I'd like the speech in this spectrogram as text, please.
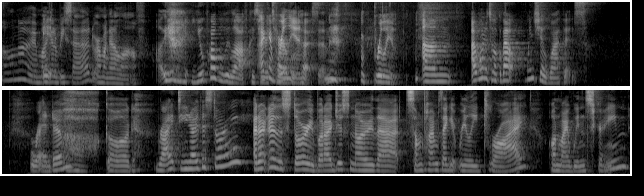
Oh no, am I going to be sad or am I going to laugh? You'll probably laugh because you're Okay, a terrible brilliant. person. Brilliant. um I want to talk about windshield wipers. random, Oh, God. right? Do you know the story? I don't know the story, but I just know that sometimes they get really dry on my windscreen.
